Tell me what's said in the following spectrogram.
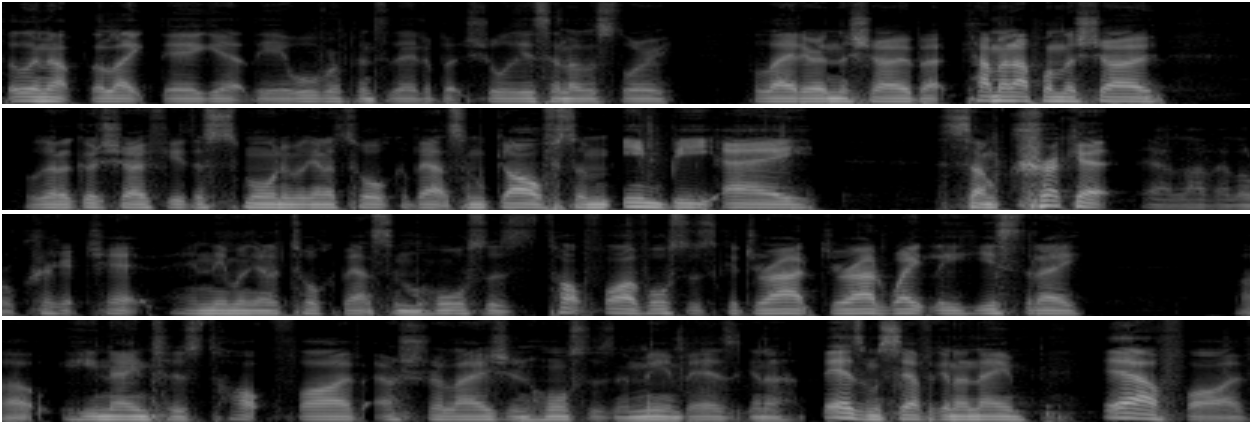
filling up the Lake Dagg out there. We'll rip into that a bit shortly. That's another story for later in the show. But coming up on the show, we've got a good show for you this morning. We're going to talk about some golf, some NBA, some cricket. I love our little cricket chat. And then we're going to talk about some horses. Top five horses. Gerard, Gerard Whateley yesterday, uh, he named his top five Australasian horses. And me and Baz are going to, Baz and myself are going to name our five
